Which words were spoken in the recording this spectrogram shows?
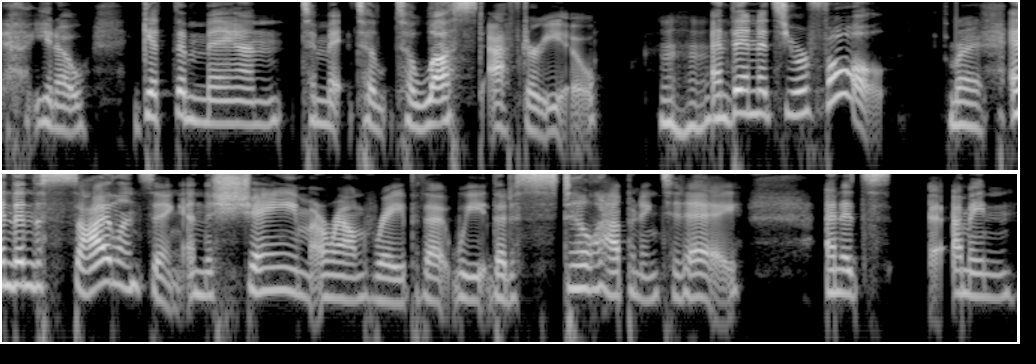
you know get the man to ma- to to lust after you Mhm. and then it's your fault Right. and then the silencing and the shame around rape that we that is still happening today and it's i mean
